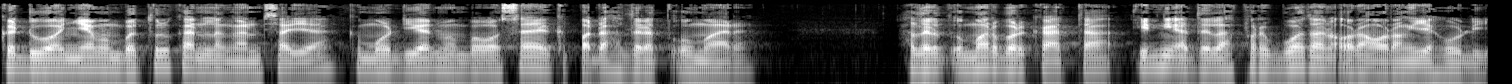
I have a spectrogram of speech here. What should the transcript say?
keduanya membetulkan lengan saya, kemudian membawa saya kepada Hadrat Umar. Hadrat Umar berkata, ini adalah perbuatan orang-orang Yahudi.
